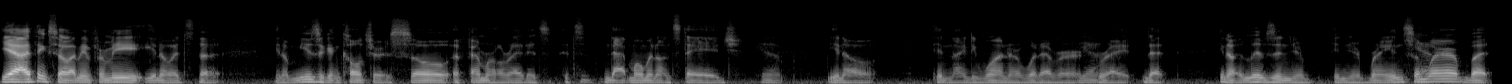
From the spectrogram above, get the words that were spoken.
Yeah, I think so. I mean, for me, you know, it's the, you know, music and culture is so ephemeral, right? It's it's mm. that moment on stage, Yeah, you know, in '91 or whatever, Yeah. right? That, you know, it lives in your in your brain somewhere. But,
